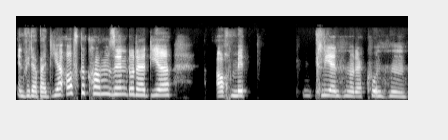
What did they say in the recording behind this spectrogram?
entweder bei dir aufgekommen sind oder dir auch mit Klienten oder Kunden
